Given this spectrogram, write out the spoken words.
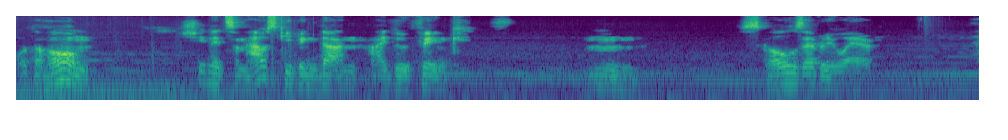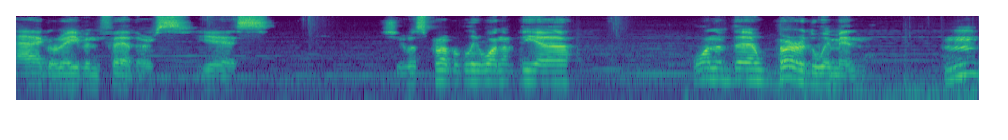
What a home. She needs some housekeeping done, I do think. Hmm. Skulls everywhere. Hagraven feathers, yes. She was probably one of the, uh, one of the bird women. Hmm?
